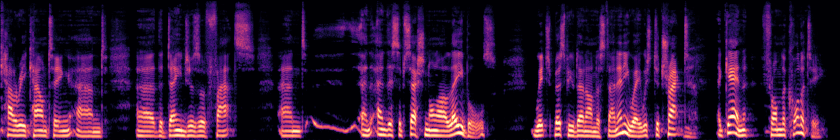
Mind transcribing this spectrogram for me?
calorie counting and uh, the dangers of fats and and and this obsession on our labels which most people don't understand anyway, which detract yeah. again from the quality.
